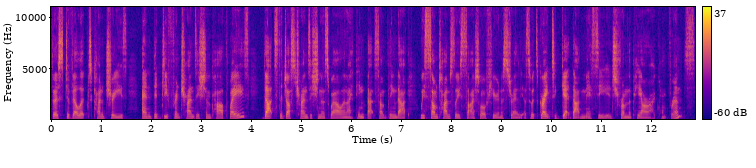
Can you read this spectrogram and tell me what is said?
versus developed countries and the different transition pathways, that's the just transition as well. And I think that's something that we sometimes lose sight of here in Australia. So it's great to get that message from the PRI conference.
